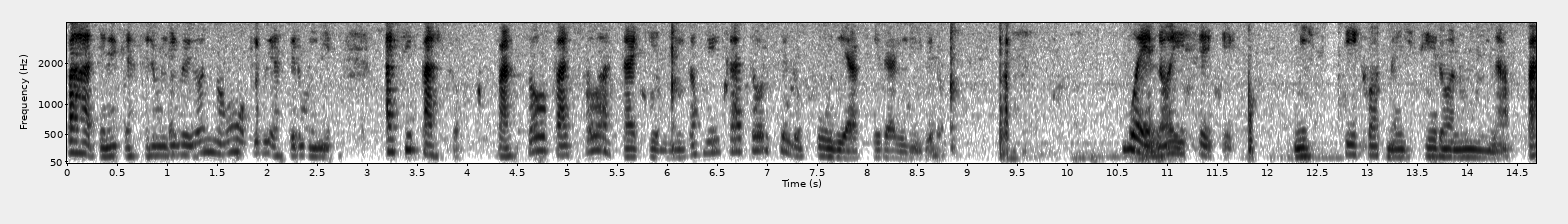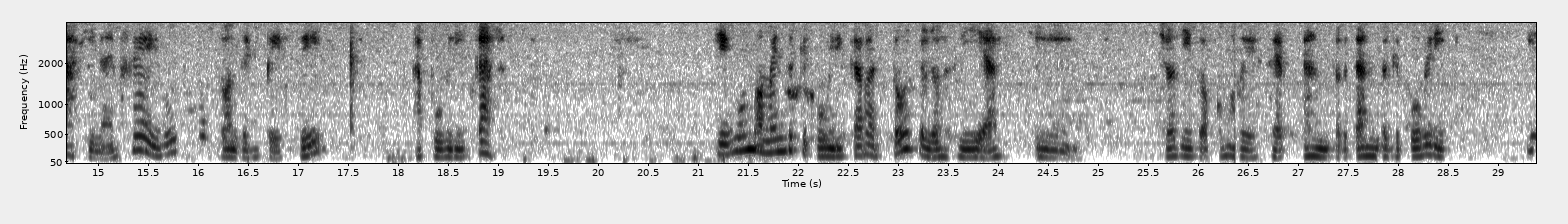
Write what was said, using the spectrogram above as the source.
Vas a tener que hacer un libro. Y yo, no, ¿qué voy a hacer un libro? Así pasó, pasó, pasó hasta que en el 2014 lo pude hacer al libro. Bueno, hice que mis hijos me hicieron una página en Facebook donde empecé a publicar. Llegó un momento que publicaba todos los días y yo digo, ¿cómo puede ser tanto, tanto que publique? Y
